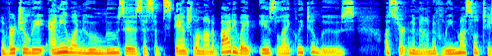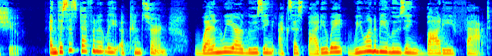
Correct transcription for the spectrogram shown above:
Now, virtually anyone who loses a substantial amount of body weight is likely to lose a certain amount of lean muscle tissue. And this is definitely a concern. When we are losing excess body weight, we want to be losing body fat,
